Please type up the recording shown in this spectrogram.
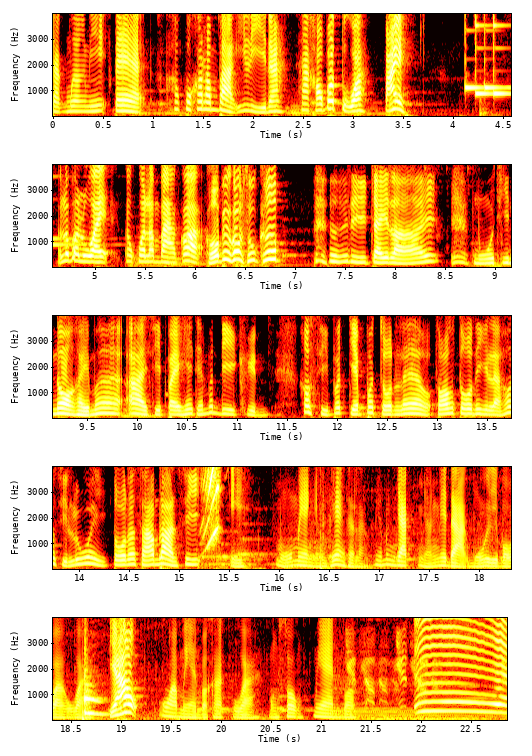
จากเมืองนี้ แต่เขาพวกเขาลำบากอีหลีนะ ถ้าเขาบ่ตัวไปแล้วมารวยก็ควรลำบากก็ขอมีความสุขครับเออดีใจหลาย หมูที่น้องให้มาอ้ายสิไปเฮ็ดให้มันดีขึ้นเฮาสิบ่เจ็บบ่จนแล้วสองตัวนี้แหละเฮาสิรวยตัวละ3ล้านสิ หมูแมงอย่างแพงเถอะล่ะนี่มันยัดอย่างในดากหมูอีหลีบอกว่ากูว่าเดี๋ยวว่าแมนบอกครับกูว่ามองส่งแมนบอกเออ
